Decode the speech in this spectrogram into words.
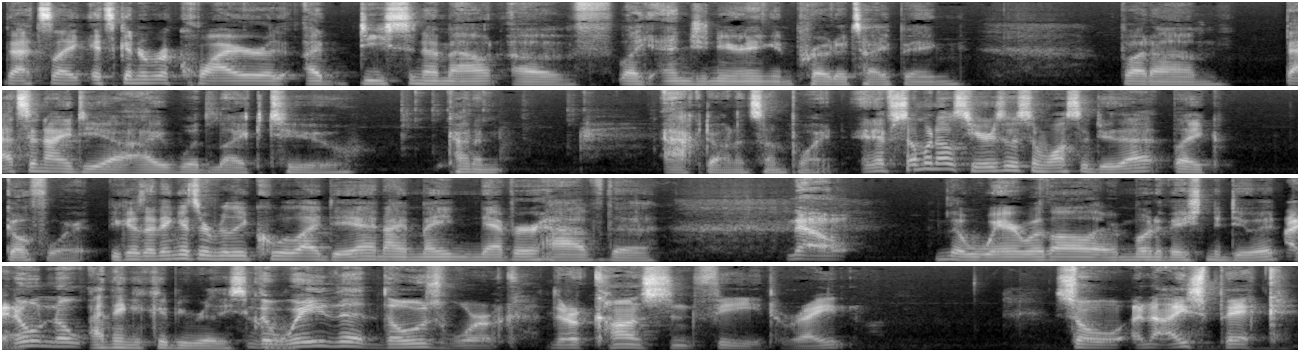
that's like it's going to require a, a decent amount of like engineering and prototyping but um that's an idea i would like to kind of act on at some point. point and if someone else hears this and wants to do that like go for it because i think it's a really cool idea and i may never have the Now, the wherewithal or motivation to do it I don't know- i think it could be really cool the way that those work, they're constant feed, right? So an ice pick,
